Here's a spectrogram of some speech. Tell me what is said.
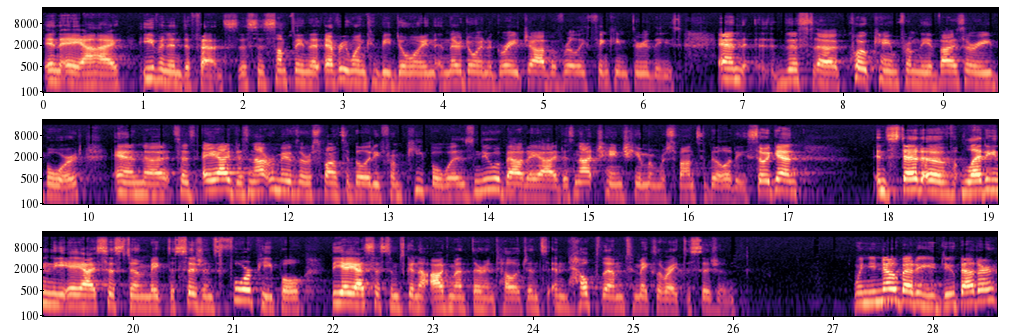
in AI, even in defense. This is something that everyone can be doing, and they're doing a great job of really thinking through these. And this uh, quote came from the advisory board, and uh, it says, AI does not remove the responsibility from people. What is new about AI does not change human responsibility. So again, instead of letting the AI system make decisions for people, the AI system is going to augment their intelligence and help them to make the right decision. When you know better, you do better.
